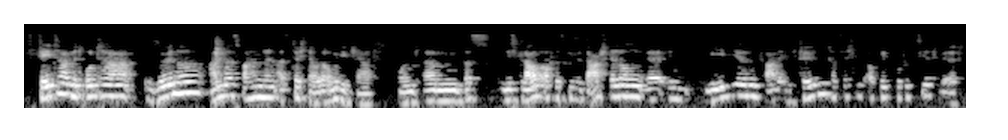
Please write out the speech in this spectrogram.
Väter mitunter Söhne anders behandeln als Töchter oder umgekehrt. Und ähm, das, ich glaube auch, dass diese Darstellung äh, in Medien, gerade in Filmen, tatsächlich auch reproduziert wird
